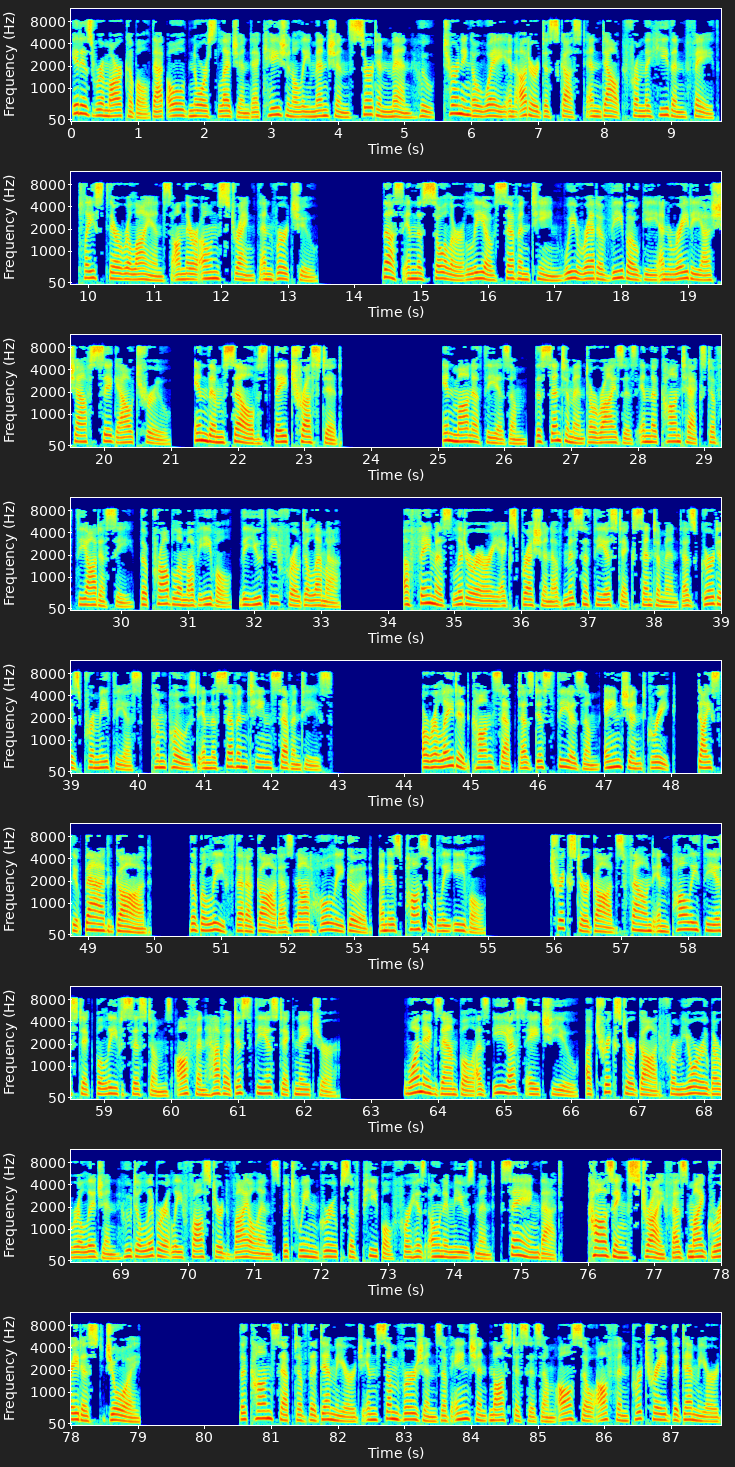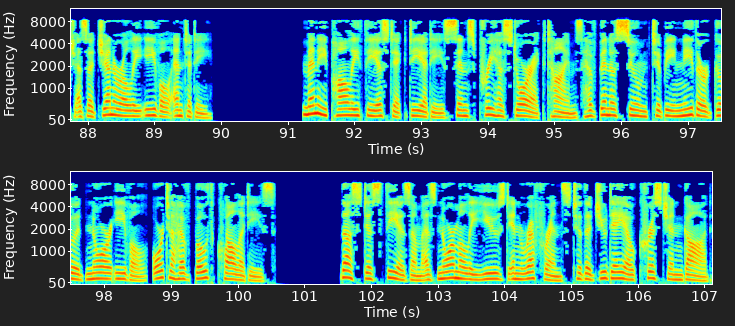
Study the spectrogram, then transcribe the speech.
it is remarkable that Old Norse legend occasionally mentions certain men who, turning away in utter disgust and doubt from the heathen faith, placed their reliance on their own strength and virtue. Thus in the Sólarljóð 17 we read of Vibogi and Radia Shaf Sig Au. In themselves they trusted, in monotheism, the sentiment arises in the context of theodicy the problem of evil, the Euthyphro dilemma. A famous literary expression of misotheistic sentiment is Goethe's Prometheus, composed in the 1770s. A related concept is dystheism ancient Greek, bad god, the belief that a god is not wholly good, and is possibly evil. Trickster gods found in polytheistic belief systems often have a dystheistic nature. One example is Eshu, a trickster god from Yoruba religion who deliberately fostered violence between groups of people for his own amusement, saying that, "...causing strife is my greatest joy." The concept of the demiurge in some versions of ancient Gnosticism also often portrayed the demiurge as a generally evil entity. Many polytheistic deities since prehistoric times have been assumed to be neither good nor evil or to have both qualities. Thus dystheism is normally used in reference to the Judeo-Christian God.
